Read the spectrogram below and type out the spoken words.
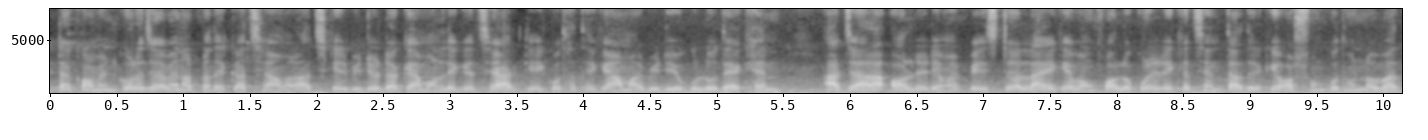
একটা কমেন্ট করে যাবেন আপনাদের কাছে আমার আজকের ভিডিওটা কেমন লেগেছে আর কে কোথা থেকে আমার ভিডিওগুলো দেখেন। আর যারা অলরেডি আমার পেজটা লাইক এবং ফলো করে রেখেছেন, তাদেরকে অসংখ্য ধন্যবাদ।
